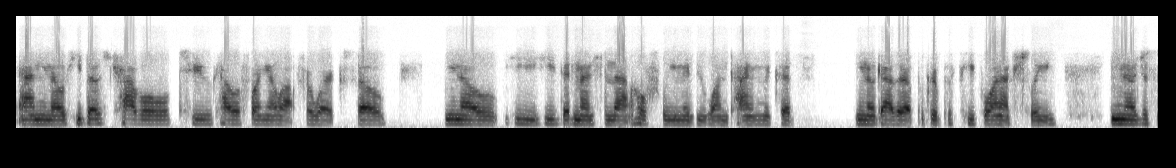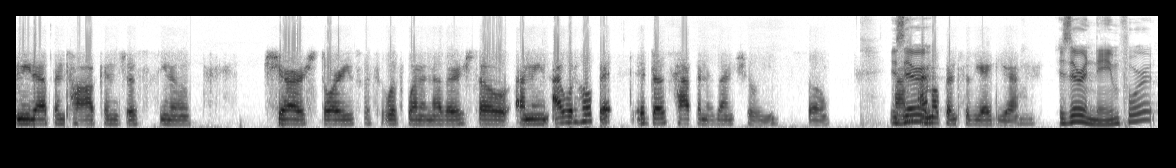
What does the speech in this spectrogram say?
And you know, he does travel to California a lot for work, so you know, he he did mention that hopefully maybe one time we could you know, gather up a group of people and actually, you know, just meet up and talk and just, you know, share our stories with with one another. So, I mean, I would hope it it does happen eventually. So, Is um, there I'm open to the idea. is there a name for it?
